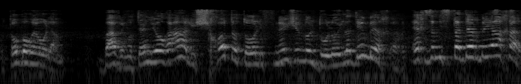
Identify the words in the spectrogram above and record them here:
אותו בורא עולם, בא ונותן לי הוראה לשחוט אותו לפני שנולדו לו ילדים ביחד. איך זה מסתדר ביחד?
